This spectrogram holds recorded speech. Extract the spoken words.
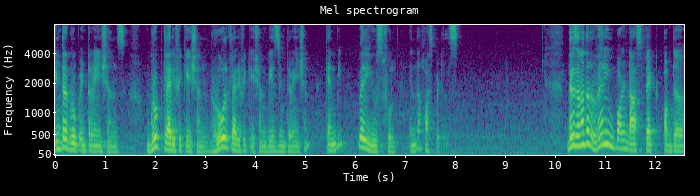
intergroup interventions, group clarification, role clarification based intervention can be very useful in the hospitals. There is another very important aspect of the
